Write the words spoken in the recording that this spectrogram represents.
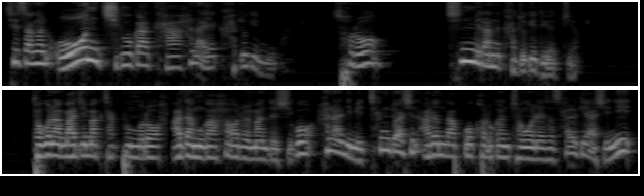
세상은 온 지구가 다 하나의 가족입니다. 서로 친밀한 가족이 되었죠. 더구나 마지막 작품으로 아담과 하와를 만드시고 하나님이 창조하신 아름답고 거룩한 정원에서 살게 하시니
